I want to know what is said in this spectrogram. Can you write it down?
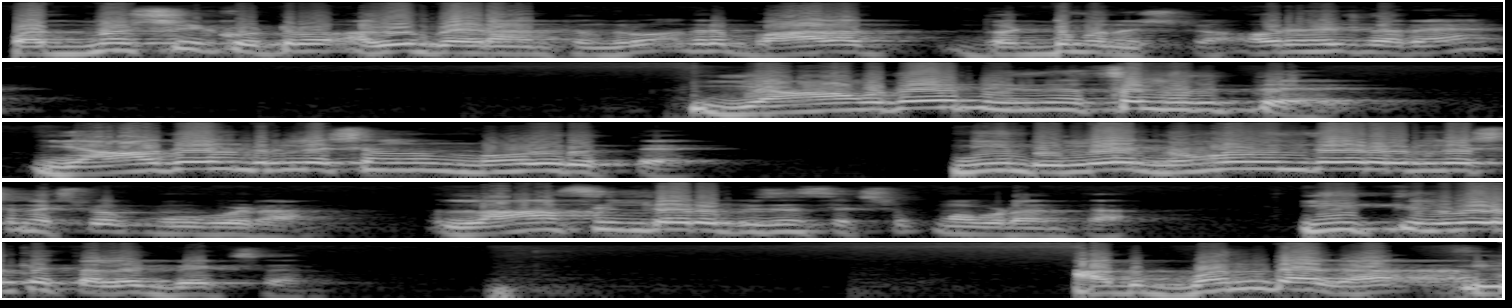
ಪದ್ಮಶ್ರೀ ಕೊಟ್ಟರು ಅದು ಬೇಡ ಅಂತಂದ್ರು. ಅಂದ್ರೆ ಬಹಳ ದೊಡ್ಡ ಮನುಷ್ಯರು. ಅವ್ರು ಹೇಳ್ತಾರೆ, ಯಾವುದೇ ಬಿಸ್ನೆಸ್ ಅಲ್ಲಿ ಇರುತ್ತೆ ಯಾವುದೇ ಒಂದು ರಿಲೇಷನ್ ನೋವು ಇರುತ್ತೆ ನೀನ್ ರಿಲೇ ನೋವು ಇಲ್ದೇ ಇರೋ ರಿಲೇಷನ್ ಎಕ್ಸ್ಪೆಕ್ಟ್ ಮಾಡ್ಬೇಡ. ಲಾಸ್ ಇಲ್ದೇ ಇರೋ ಬಿಸ್ನೆಸ್ ಎಕ್ಸ್ಪೆಕ್ಟ್ ಮಾಡ್ಬೇಡ ಅಂತ. ಈ ತಿಳುವಳಿಕೆ ತಲೆಗೆ ಬೇಕು ಸರ್. ಅದು ಬಂದಾಗ ಈ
